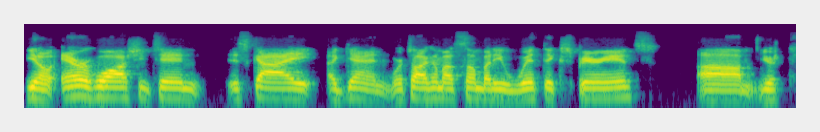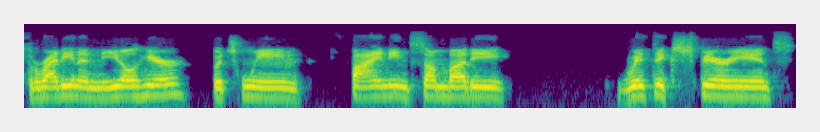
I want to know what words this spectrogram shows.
you know, Eric Washington, this guy again, we're talking about somebody with experience. Um, you're threading a needle here between finding somebody with experience,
